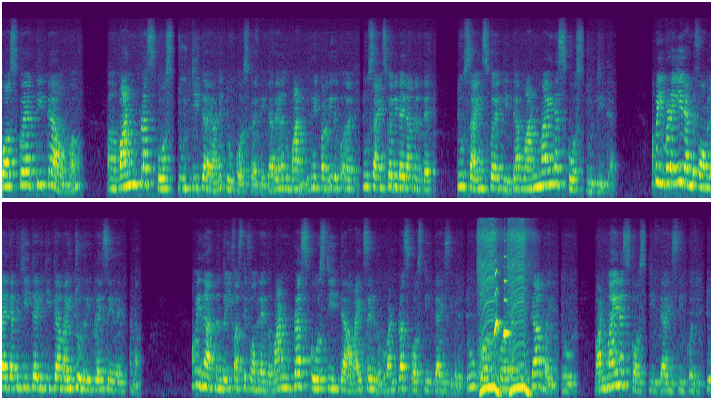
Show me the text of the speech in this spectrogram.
കോസ് സ്ക്വയർ തീറ്റ ആകുമ്പം one plus cos two theta ആണ് ടു കോസ് സ്ക്വയർ തീറ്റ. അത് കണക്ക് വൺ ഇതിനിപ്പുറം ഇത് ടു സൈൻ സ്ക്വയർ തീറ്റ ഇതിനകത്ത് എടുത്തേ? Two sine square theta one minus cos two theta. അപ്പോൾ ഇവിടെ ഈ രണ്ട് ഫോമുലയ്ക്കകത്ത് ടീറ്റയ്ക്ക് ടീറ്റ ബൈ ടു എന്ന് റീപ്ലേസ് ചെയ്ത് അപ്പോൾ ഇതിനകത്ത് എന്തോ ഈ ഫസ്റ്റ് ഫോമുല എന്തോ? One plus cos theta right side നോക്കും. One plus cos theta is equal to cos square theta by two one minus cos theta is equal to two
